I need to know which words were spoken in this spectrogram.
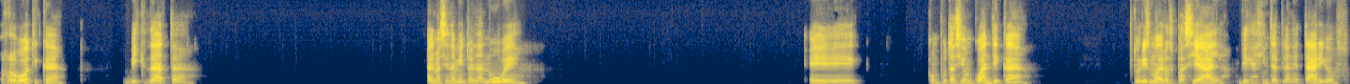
robótica, big data, almacenamiento en la nube, eh, computación cuántica, turismo aeroespacial, viajes interplanetarios,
